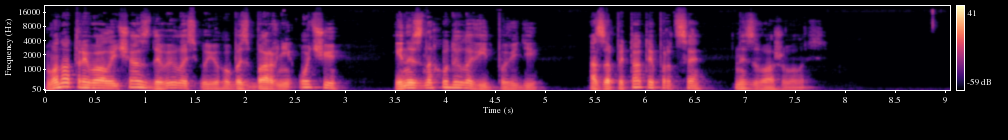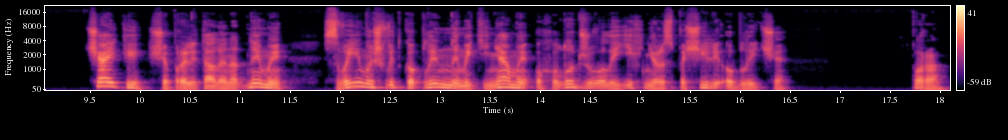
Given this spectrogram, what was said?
Вона тривалий час дивилась у його безбарвні очі і не знаходила відповіді, а запитати про це не зважувалась. Чайки, що пролітали над ними, своїми швидкоплинними тінями охолоджували їхні розпашілі обличчя. Пора,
